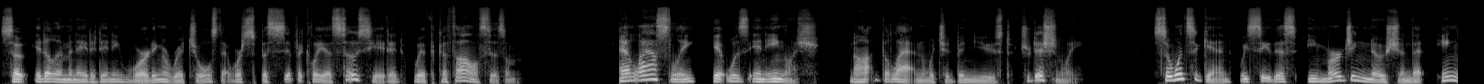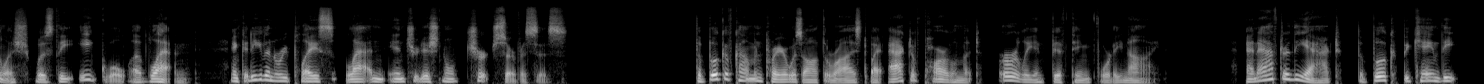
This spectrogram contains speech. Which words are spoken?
so it eliminated any wording or rituals that were specifically associated with Catholicism. And lastly, it was in English, not the Latin which had been used traditionally. So once again, we see this emerging notion that English was the equal of Latin and could even replace Latin in traditional church services. The Book of Common Prayer was authorized by Act of Parliament early in 1549. And after the act, the book became the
